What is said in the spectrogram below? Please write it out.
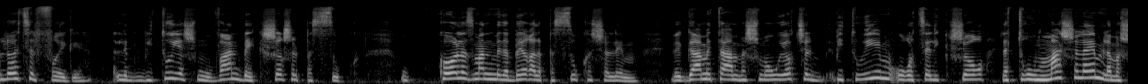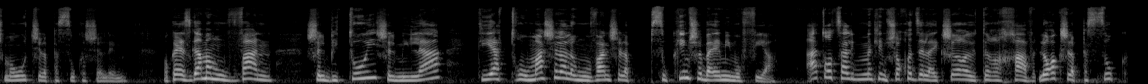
לא אצל פרגה. לביטוי יש מובן בהקשר של פסוק. הוא כל הזמן מדבר על הפסוק השלם, וגם את המשמעויות של ביטויים הוא רוצה לקשור לתרומה שלהם למשמעות של הפסוק השלם. אוקיי? אז גם המובן של ביטוי, של מילה, תהיה התרומה שלה למובן של הפסוקים שבהם היא מופיעה. את רוצה באמת למשוך את זה להקשר היותר רחב, לא רק של הפסוק,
